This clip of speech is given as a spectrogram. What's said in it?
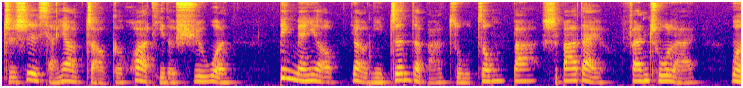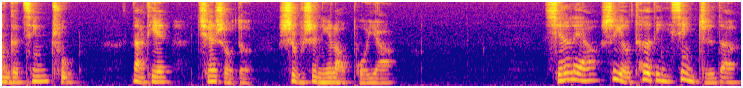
只是想要找个话题的虚问，并没有要你真的把祖宗八十八代翻出来问个清楚。那天牵手的是不是你老婆呀？闲聊是有特定性质的，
